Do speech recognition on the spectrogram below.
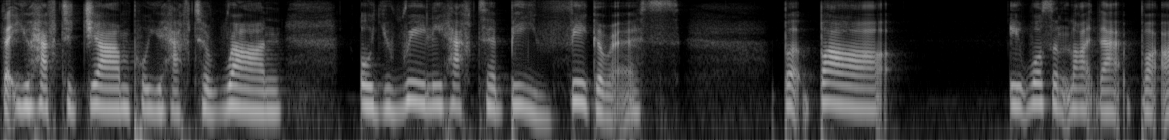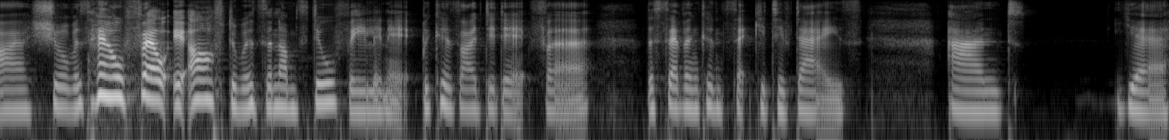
that you have to jump or you have to run or you really have to be vigorous but bar it wasn't like that but i sure as hell felt it afterwards and i'm still feeling it because i did it for the seven consecutive days. And yeah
